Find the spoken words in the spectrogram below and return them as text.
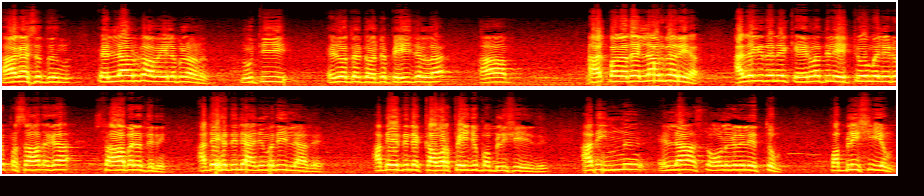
ആകാശത്ത് നിന്ന്. ഇപ്പം എല്ലാവർക്കും അവൈലബിൾ ആണ്. നൂറ്റി എഴുപത്തെട്ട് ഒറ്റ പേജുള്ള ആ ആത്മകഥ എല്ലാവർക്കും അറിയാം. അല്ലെങ്കിൽ തന്നെ കേരളത്തിലെ ഏറ്റവും വലിയൊരു പ്രസാധക സ്ഥാപനത്തിന് അദ്ദേഹത്തിന്റെ അനുമതിയില്ലാതെ അദ്ദേഹത്തിന്റെ കവർ പേജ് പബ്ലിഷ് ചെയ്ത് അത് ഇന്ന് എല്ലാ സ്റ്റോളുകളിൽ എത്തും പബ്ലിഷ് ചെയ്യും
